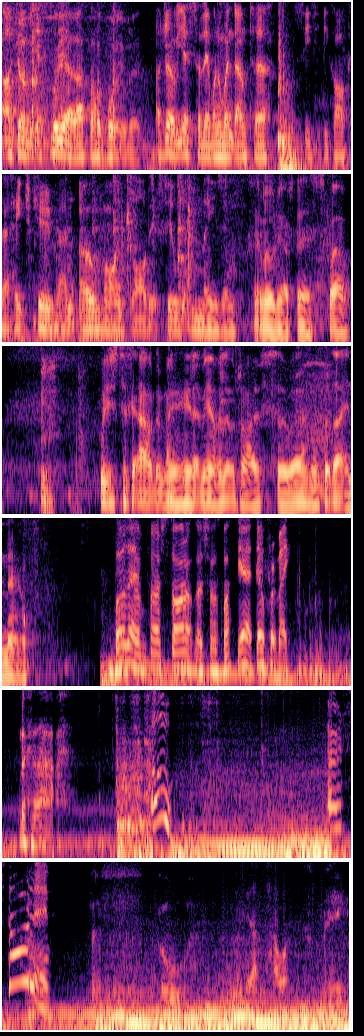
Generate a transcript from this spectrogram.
I drove it yesterday. Well, yeah, that's the whole point of it. I drove it yesterday when I went down to CCD Car Care HQ, and oh my god, it feels amazing. It will do after this. Well, we just took it out, didn't we? He let me have a little drive, so uh, we'll put that in now. Well then, first start up there, shall I yeah, go for it, mate. Look at that. Oh, oh it started. But if, oh, See that power? mate.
